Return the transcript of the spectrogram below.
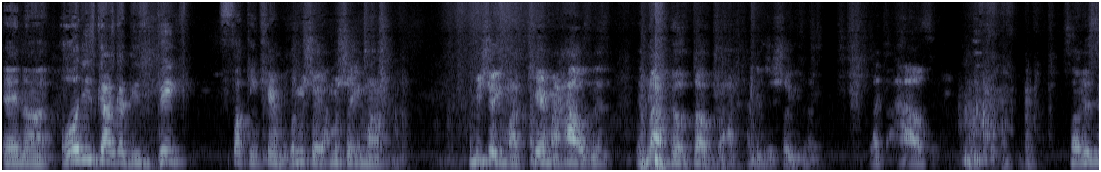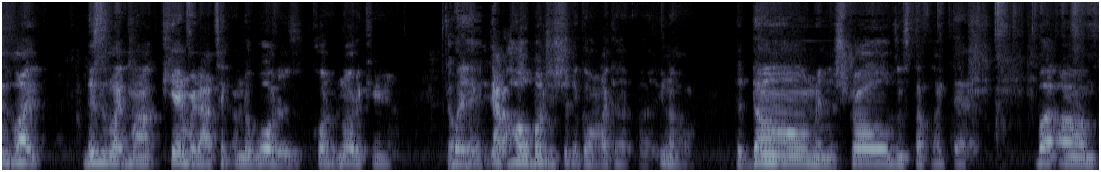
and uh all these guys got these big fucking cameras. Let me show you. I'm gonna show you my let me show you my camera housing. It's, it's not built up, but I, I, can just show you the, like the house. So this is like this is like my camera that I take underwater. It's called a Nauticam. Okay. But it got a whole bunch of shit to go on, like a, a you know, the dome and the strobes and stuff like that. But um,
